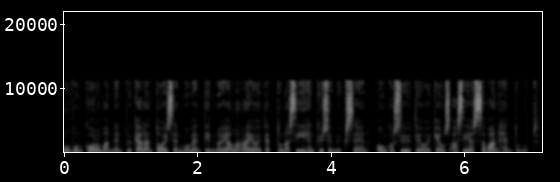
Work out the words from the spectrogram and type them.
luvun kolmannen pykälän toisen momentin nojalla rajoitettuna siihen kysymykseen, onko syyteoikeus asiassa vanhentunut.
